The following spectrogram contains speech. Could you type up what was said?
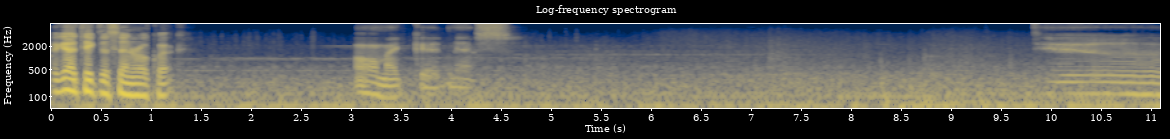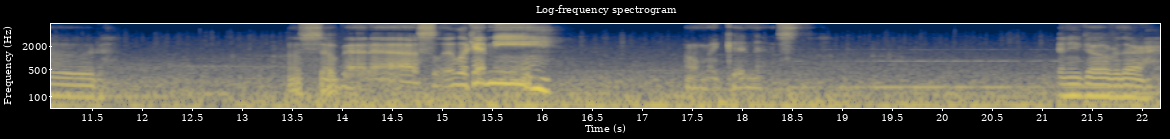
I gotta take this in real quick. Oh my goodness. So badass. Look at me. Oh my goodness. I need to go over there.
